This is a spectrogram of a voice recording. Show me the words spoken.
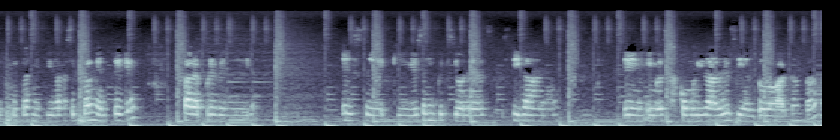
este, transmitidas sexualmente para prevenir este, que esas infecciones sigan en, en nuestras comunidades y en todo Arkansas.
